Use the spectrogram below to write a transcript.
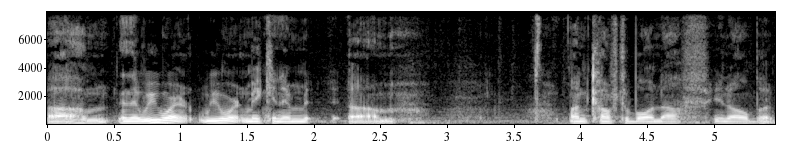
um, and then we weren't we weren't making him um, uncomfortable enough you know but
